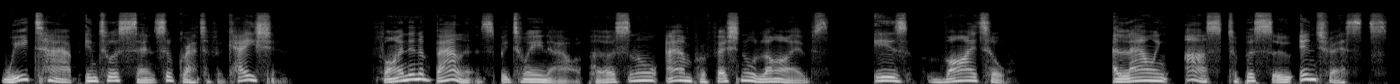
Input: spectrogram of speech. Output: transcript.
we tap into a sense of gratification. Finding a balance between our personal and professional lives is vital, allowing us to pursue interests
